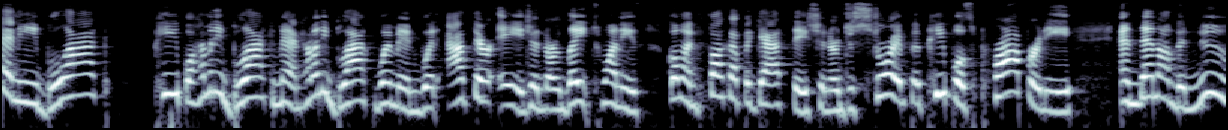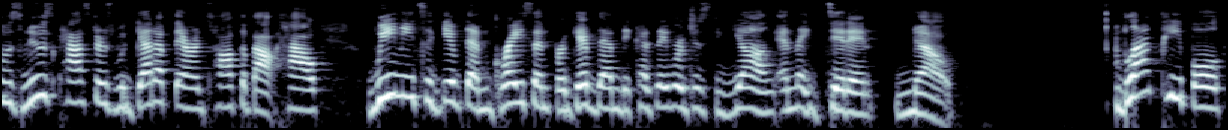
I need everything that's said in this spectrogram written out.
many black people, how many black men, how many black women would at their age in their late 20s go and fuck up a gas station or destroy people's property and then on the news newscasters would get up there and talk about how we need to give them grace and forgive them because they were just young and they didn't know. Black people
